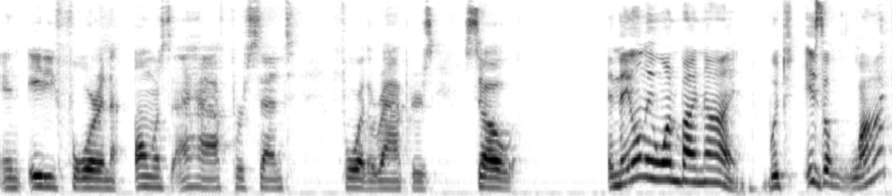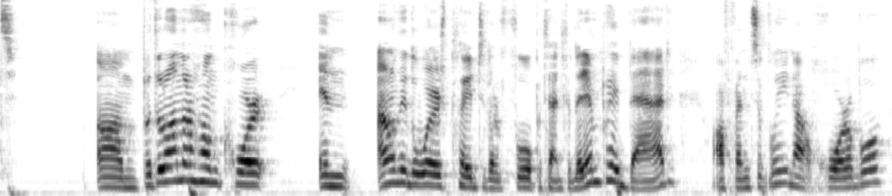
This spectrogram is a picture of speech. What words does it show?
and 84 and almost a half percent for the Raptors. So, and they only won by nine, which is a lot, um, but they're on their home court, and I don't think the Warriors played to their full potential. They didn't play bad offensively, not horrible,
